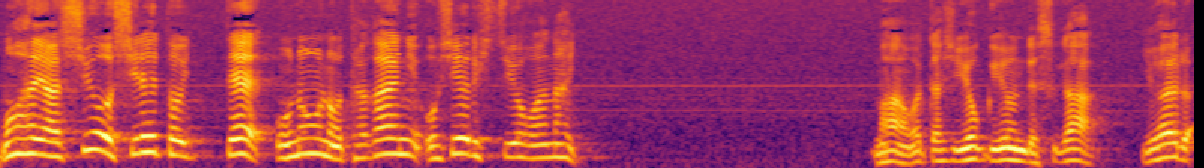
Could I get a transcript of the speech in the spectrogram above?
もはや死を知れと言っておのおの互いに教える必要はない。まあ私よく言うんですがいわゆる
